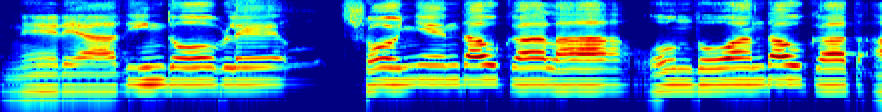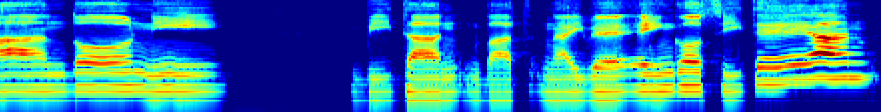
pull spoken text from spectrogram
Nere adin doble soinen daukala, ondoan daukat andoni. Bitan bat nahi behingo zitean,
